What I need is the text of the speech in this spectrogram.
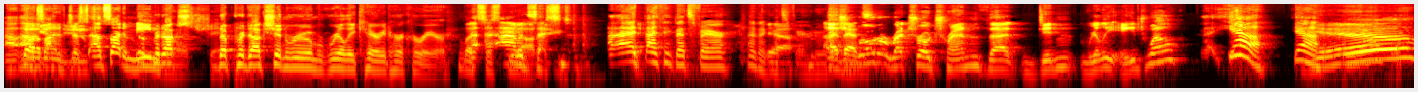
o- The- outside of just outside of mean the, Girls production, the production room really carried her career. Let's I- just I be would say. honest. I, I think that's fair. I think Yeah. that's fair. dude. I And she that's- rode a retro trend that didn't really age well. yeah, yeah. Yeah.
